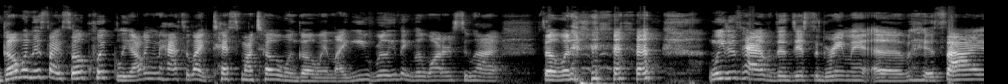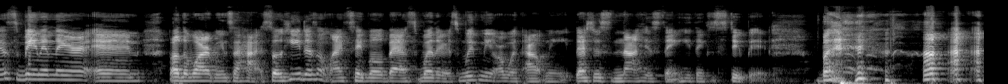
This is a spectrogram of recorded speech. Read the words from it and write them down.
go in this like so quickly. I don't even have to like test my toe and go in. Like, you really think the water is too hot? So when we just have the disagreement of his size being in there and about the water being too hot. So he doesn't like to take bubble baths, whether it's with me or without me. That's just not his thing. He thinks it's stupid. But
